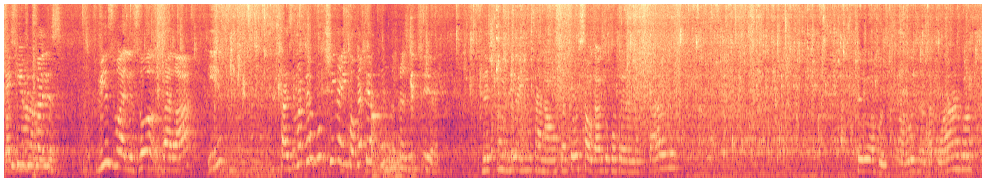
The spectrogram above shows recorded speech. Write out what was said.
Tem que visualizar. Visualizou, vai lá e faz uma perguntinha aí, qualquer pergunta pra gente responder aí no canal. Aqui é um salgado que eu comprei no mercado. Deixa eu ver o arroz. O arroz já tá com água.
